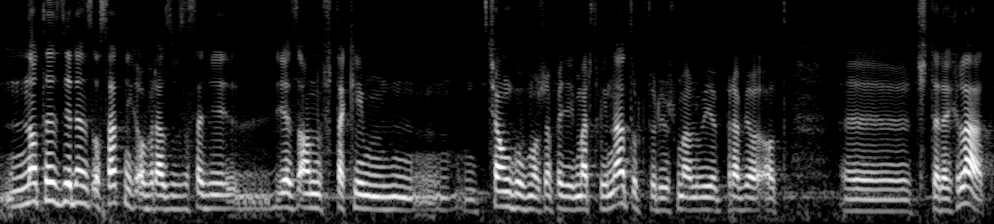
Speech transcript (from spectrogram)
No to jest jeden z ostatnich obrazów, w zasadzie jest on w takim ciągu, można powiedzieć, martwych natur, który już maluje prawie od y, czterech lat.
